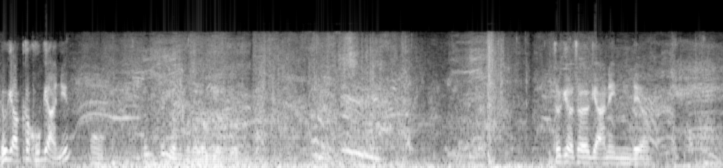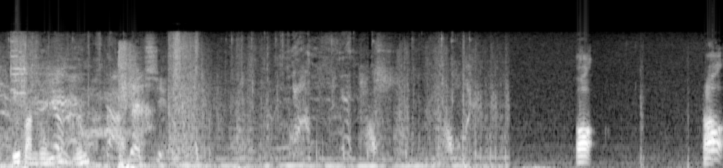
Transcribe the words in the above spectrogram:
여기 아까 거기 아니? 저기 저기 가는 여기 여기 여기. 저기요 저 여기 안에 있는데요. 이것도 안 되는데 아. 어.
